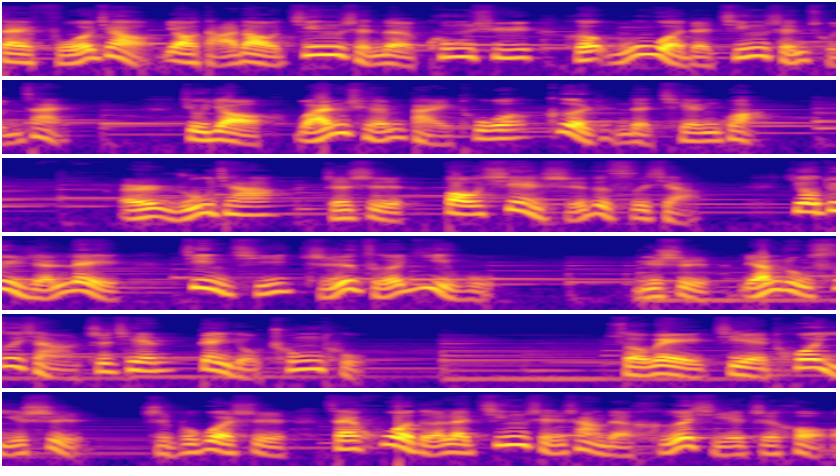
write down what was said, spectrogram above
在佛教要达到精神的空虚和无我的精神存在，就要完全摆脱个人的牵挂；而儒家则是抱现实的思想，要对人类尽其职责义务。于是两种思想之间便有冲突。所谓解脱一事，只不过是在获得了精神上的和谐之后，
